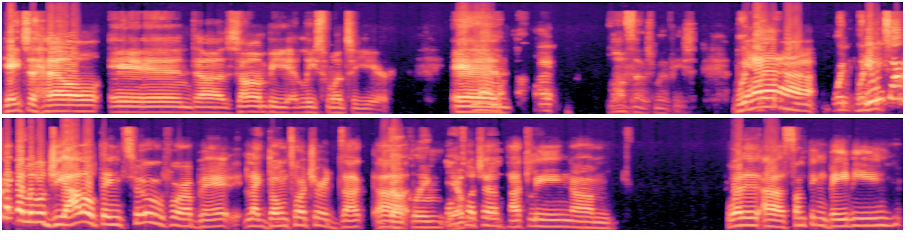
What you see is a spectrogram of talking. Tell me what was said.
Gates of Hell and uh, Zombie at least once a year, and Man, love those movies. When, yeah, when when he he, was on like a little giallo thing too for a bit, like "Don't Torture a Duck," uh, Duckling, "Don't yep. Torture a Duckling." Um, what is uh something baby?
